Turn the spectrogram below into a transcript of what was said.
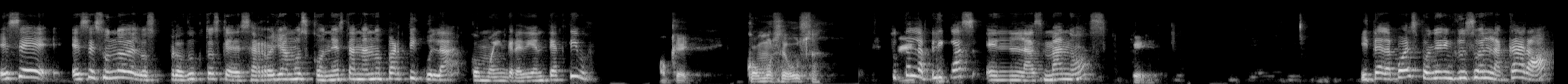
Ese, ese es uno de los productos que desarrollamos con esta nanopartícula como ingrediente activo. Ok. ¿Cómo se usa? Tú te la aplicas en las manos. Sí. Y te la puedes poner incluso en la cara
